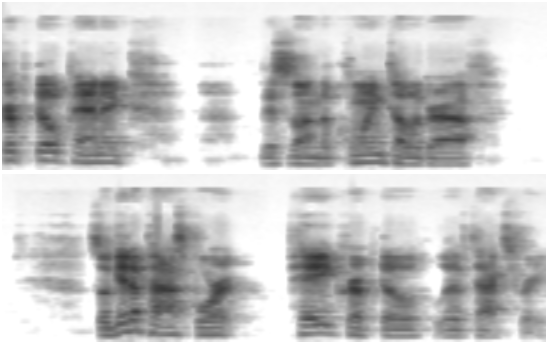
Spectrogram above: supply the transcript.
CryptoPanic. This is on the Cointelegraph. So get a passport, pay crypto, live tax free.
